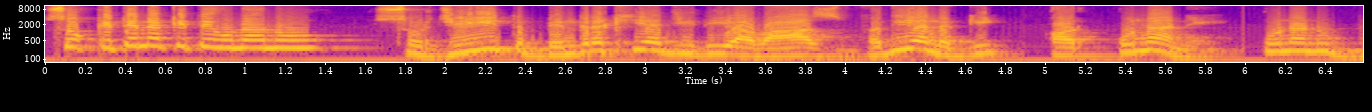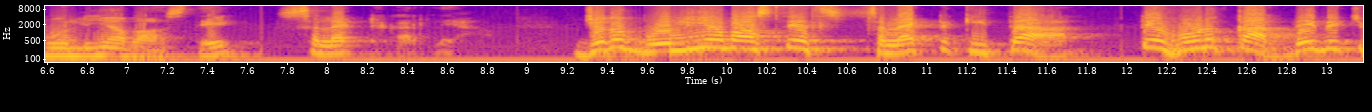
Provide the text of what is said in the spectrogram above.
ਸੋ ਕਿਤੇ ਨਾ ਕਿਤੇ ਉਹਨਾਂ ਨੂੰ ਸੁਰਜੀਤ ਬਿੰਦਰਖੀਆ ਜੀ ਦੀ ਆਵਾਜ਼ ਵਧੀਆ ਲੱਗੀ ਔਰ ਉਹਨਾਂ ਨੇ ਉਹਨਾਂ ਨੂੰ ਬੋਲੀਆਂ ਵਾਸਤੇ ਸਿਲੈਕਟ ਕਰ ਲਿਆ। ਜਦੋਂ ਬੋਲੀਆਂ ਵਾਸਤੇ ਸਿਲੈਕਟ ਕੀਤਾ ਤੇ ਹੁਣ ਘਰ ਦੇ ਵਿੱਚ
